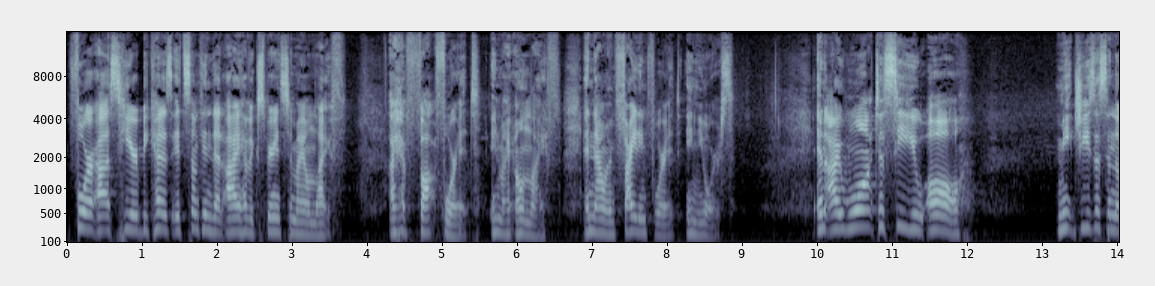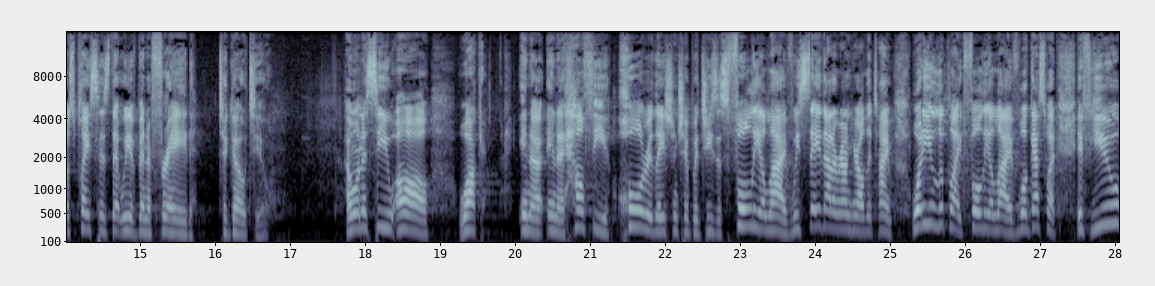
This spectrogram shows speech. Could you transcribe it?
for us here because it's something that I have experienced in my own life. I have fought for it in my own life, and now I'm fighting for it in yours. And I want to see you all meet Jesus in those places that we have been afraid to go to. I want to see you all walk in a, in a healthy, whole relationship with Jesus, fully alive. We say that around here all the time. What do you look like fully alive? Well, guess what? If you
